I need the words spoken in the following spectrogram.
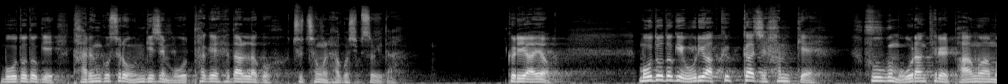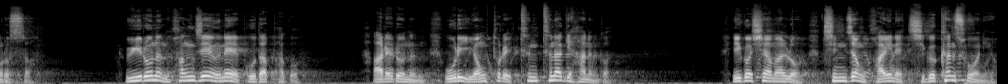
모도독이 다른 곳으로 옮기지 못하게 해달라고 주청을 하고 싶소이다. 그리하여 모도독이 우리와 끝까지 함께 후금 오랑캐를 방어함으로써 위로는 황제의 은혜에 보답하고 아래로는 우리 영토를 튼튼하게 하는 것. 이것이야말로 진정 과인의 지극한 소원이요.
